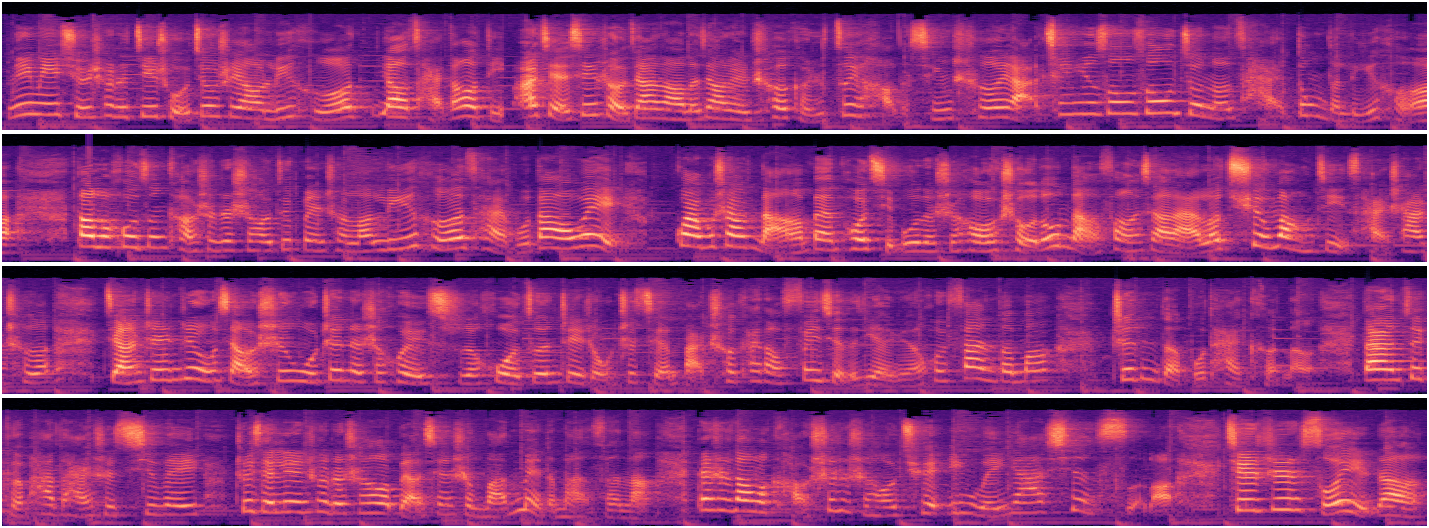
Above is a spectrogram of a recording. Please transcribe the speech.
明明学车的基础就是要离合要踩到底，而且新手驾到的教练车可是最好的新车呀，轻轻松松就能踩动的离合。到了霍尊考试的时候，就变成了离合踩不到位，挂不上档，半坡起步的时候手动挡放下来了，却忘记踩刹车。讲真，这种小失误真的是会是霍尊这种之前把车开到飞起的演员会犯的吗？真的不太可能。当然，最可怕的还是戚薇，之前练车的时候表现是完美的满分呢，但是到了考试的时候却因为压线死了。其实之所以让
